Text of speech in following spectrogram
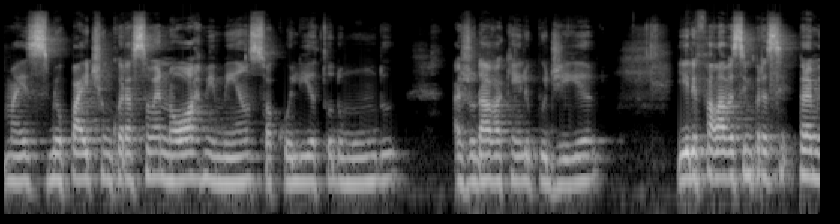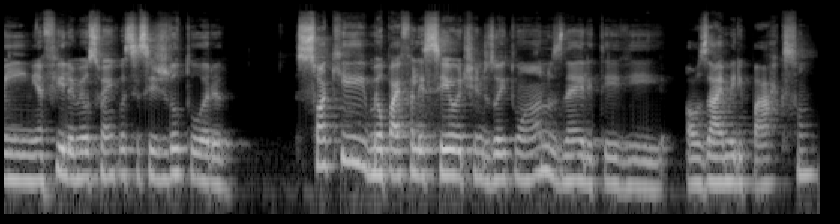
mas meu pai tinha um coração enorme, imenso, acolhia todo mundo, ajudava quem ele podia. E ele falava assim para mim, minha filha, meu sonho é que você seja doutora. Só que meu pai faleceu, eu tinha 18 anos, né? Ele teve Alzheimer e Parkinson.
